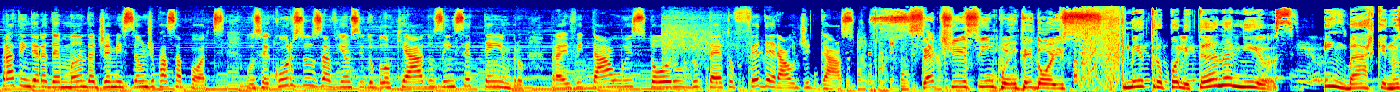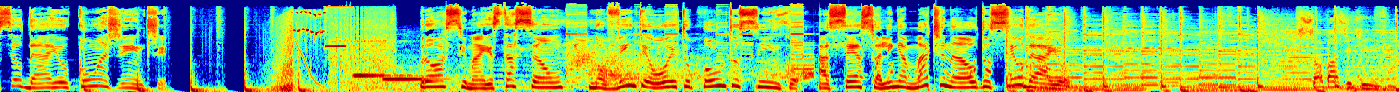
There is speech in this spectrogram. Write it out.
para atender a demanda de emissão de passaportes. Os recursos haviam sido bloqueados em setembro para evitar o estouro do teto federal de gastos. 7h52. Metropolitana News. Embarque no seu dial com a gente. Próxima estação 98.5. Acesso à linha matinal do seu dial. Só basiquinho.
